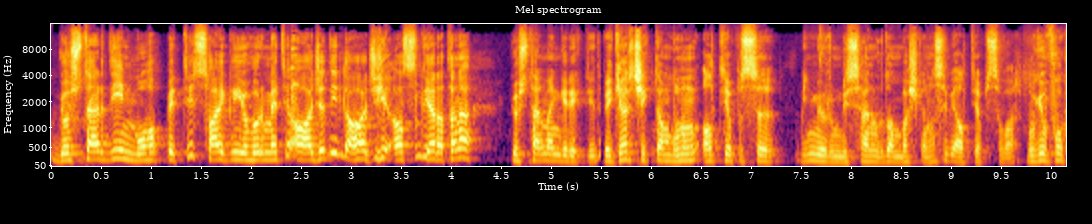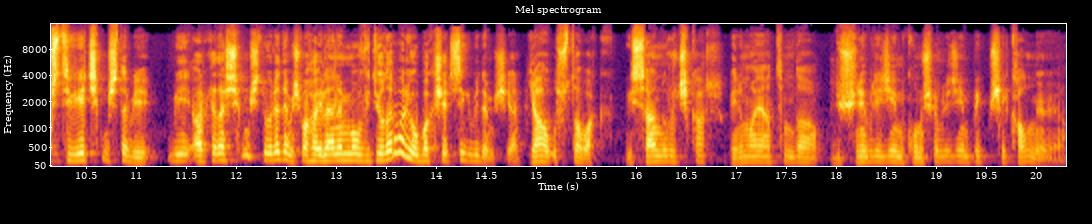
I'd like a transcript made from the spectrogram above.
gösterdiğin muhabbeti, saygıyı, hürmeti ağaca değil de ağacı asıl yaratana göstermen gerektiğiydi. Ve gerçekten bunun altyapısı bilmiyorum Lisan Nur'dan başka nasıl bir altyapısı var. Bugün Fox TV'ye çıkmış da bir, bir arkadaş çıkmış da öyle demiş. Bak Haylane'nin o videoları var ya o bakış açısı gibi demiş yani. Ya usta bak Nur'u çıkar. Benim hayatımda düşünebileceğim, konuşabileceğim pek bir şey kalmıyor ya.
